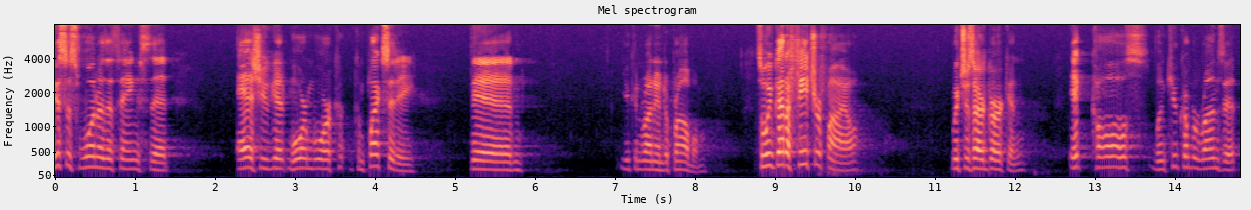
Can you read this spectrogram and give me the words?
this is one of the things that as you get more and more co- complexity, then you can run into problem. So we've got a feature file, which is our gherkin. It calls, when Cucumber runs it,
